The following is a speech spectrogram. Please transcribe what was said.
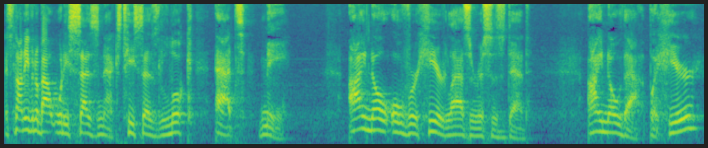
It's not even about what he says next. He says, Look at me. I know over here Lazarus is dead. I know that. But here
